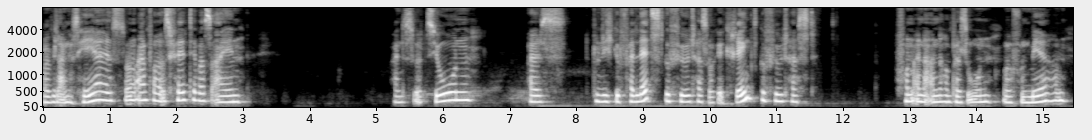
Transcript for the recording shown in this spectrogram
oder wie lange es her ist, sondern einfach, es fällt dir was ein. Eine Situation, als du dich verletzt gefühlt hast oder gekränkt gefühlt hast von einer anderen Person oder von mehreren.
